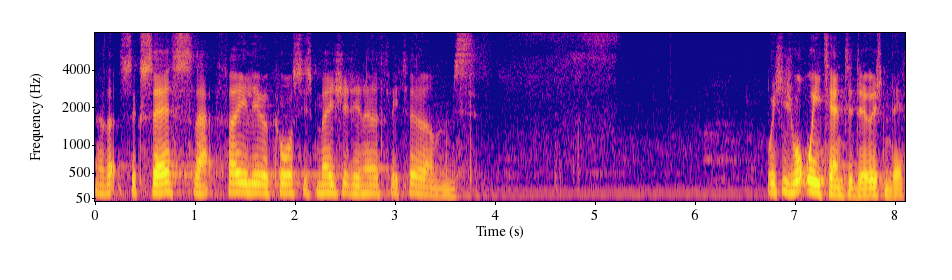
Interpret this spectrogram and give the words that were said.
Now, that success, that failure, of course, is measured in earthly terms, which is what we tend to do, isn't it?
